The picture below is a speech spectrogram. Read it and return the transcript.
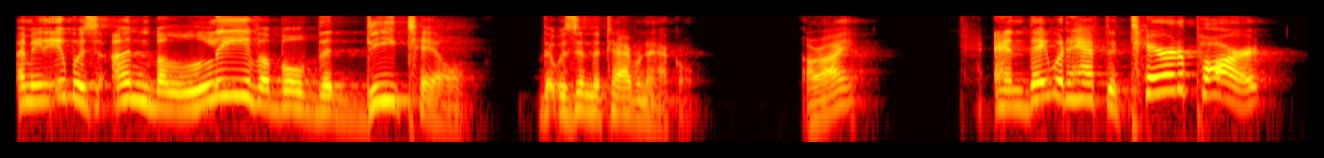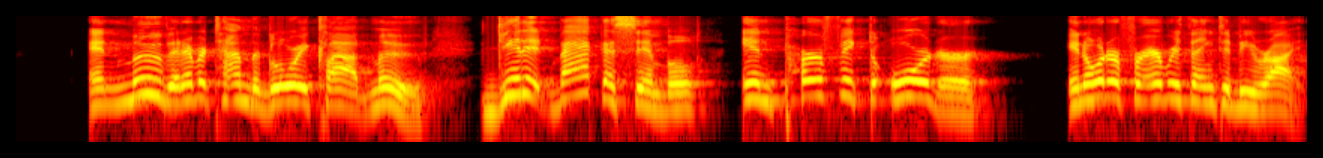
I mean, it was unbelievable the detail that was in the tabernacle. All right? And they would have to tear it apart and move it every time the glory cloud moved. Get it back assembled in perfect order in order for everything to be right.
